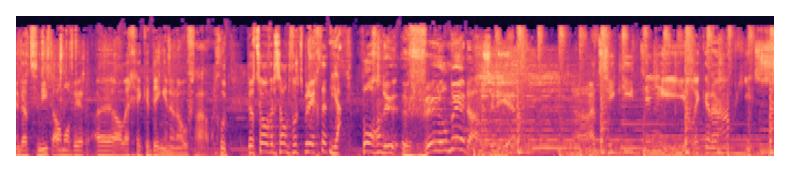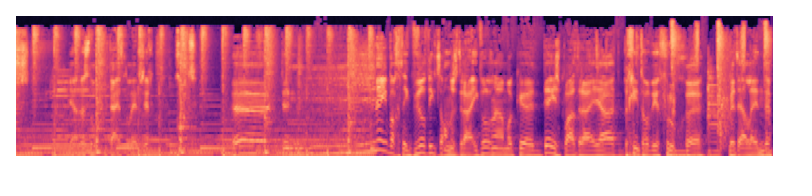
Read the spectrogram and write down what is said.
En dat ze niet allemaal weer uh, allerlei gekke dingen in hun hoofd halen. Goed, dat is over de Zandvoortsberichten. Ja. Volgende u veel meer, dames en heren. Hartstikke idee. Lekkere hapjes. Ja, dat is nog een tijd geleden, zeg. Goed, uh, de... Nee, wacht, ik wilde iets anders draaien. Ik wilde namelijk uh, deze plaat draaien. Ja, het begint alweer vroeg uh, met ellende.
